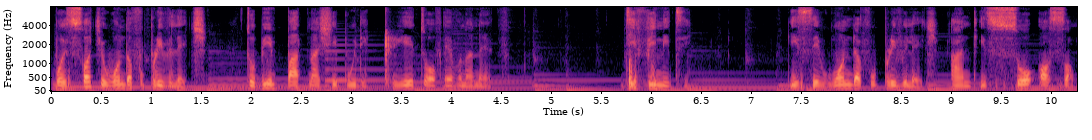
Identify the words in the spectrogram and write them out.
But it's such a wonderful privilege to be in partnership with the creator of heaven and earth. Divinity is a wonderful privilege and it's so awesome.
